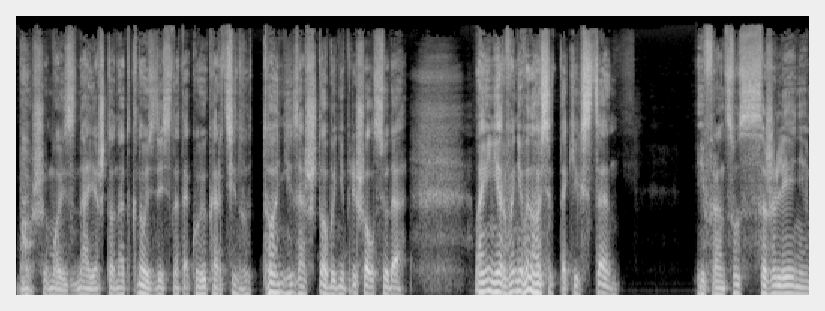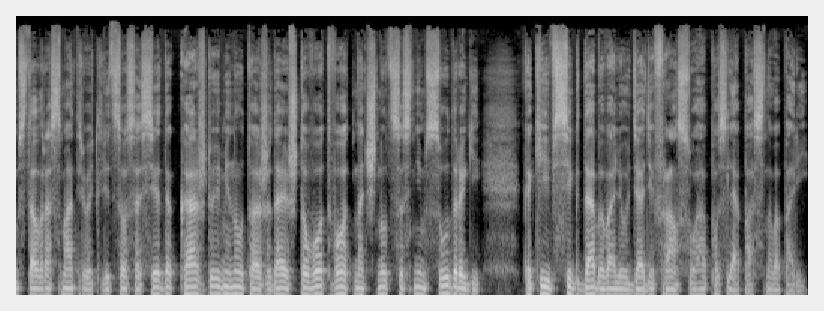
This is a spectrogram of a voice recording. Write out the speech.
Боже мой, зная, что наткнусь здесь на такую картину, то ни за что бы не пришел сюда. Мои нервы не выносят таких сцен. И француз с сожалением стал рассматривать лицо соседа каждую минуту, ожидая, что вот-вот начнутся с ним судороги, какие всегда бывали у дяди Франсуа после опасного пари.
